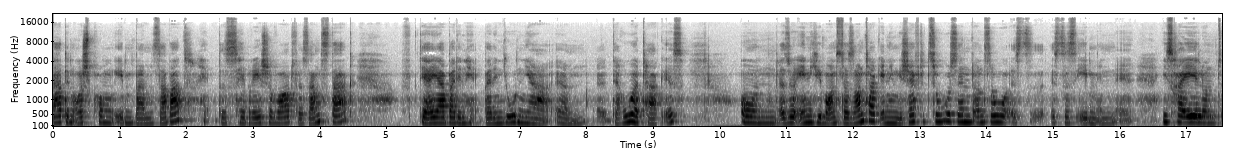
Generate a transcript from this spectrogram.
hat den Ursprung eben beim Sabbat, das hebräische Wort für Samstag, der ja bei den, bei den Juden ja ähm, der Ruhetag ist. Und also ähnlich wie bei uns der Sonntag, in dem Geschäfte zu sind und so, ist, ist es eben in äh, Israel und,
